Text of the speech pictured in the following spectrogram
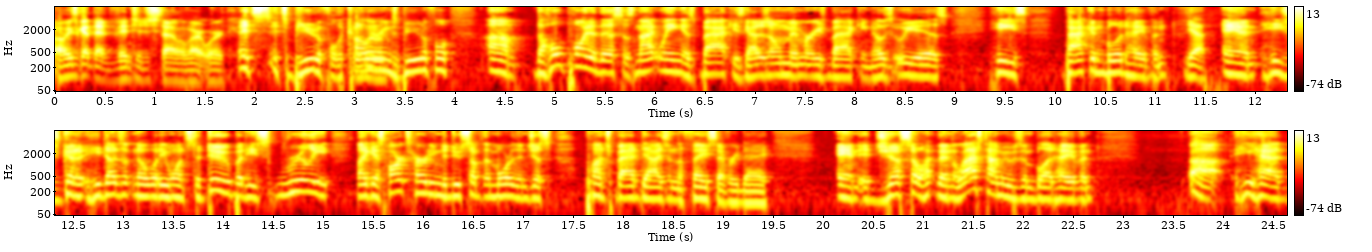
Oh, he's got that vintage style of artwork. It's it's beautiful. The coloring's beautiful. Um, the whole point of this is Nightwing is back. He's got his own memories back. He knows who he is. He's back in Blüdhaven. Yeah. and he's gonna. He doesn't know what he wants to do, but he's really like his heart's hurting to do something more than just punch bad guys in the face every day. And it just so then the last time he was in Blüdhaven, uh, he had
